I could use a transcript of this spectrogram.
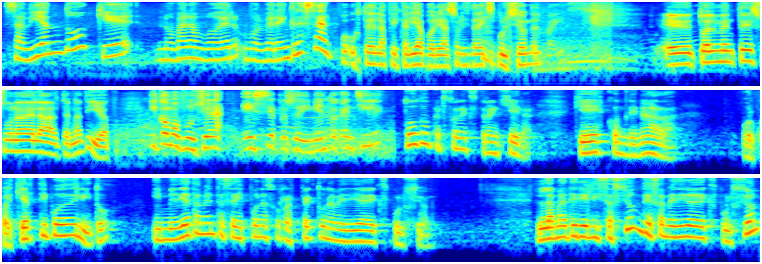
sabiendo que no van a poder volver a ingresar. ¿Usted, la Fiscalía, podría solicitar expulsión del país? Eventualmente es una de las alternativas. ¿Y cómo funciona ese procedimiento acá en Chile? Toda persona extranjera que es condenada por cualquier tipo de delito, inmediatamente se dispone a su respecto una medida de expulsión. La materialización de esa medida de expulsión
